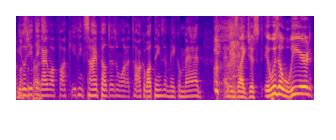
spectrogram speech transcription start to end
I'm he not goes, "You think. I'm a fuck? You think Seinfeld doesn't want to talk about things that make him mad?" And he's like, just it was a weird.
